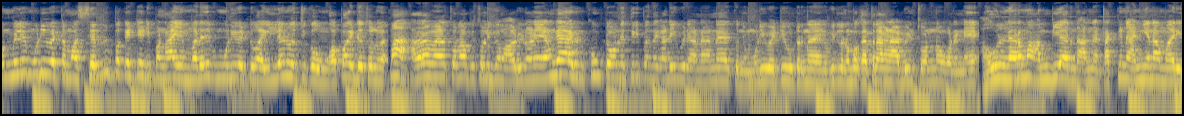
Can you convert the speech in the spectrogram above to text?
உண்மையிலேயே முடி வெட்டமா செருப்பை கட்டி அடிப்பா நான் என் மருதுக்கு முடி வெட்டுவா? இல்லைன்னு வச்சுக்கோ. உங்க அப்பா கிட்ட சொல்லுவேன் அதெல்லாம் வேணா சொன்னா போய் சொல்லிக்கோமா அப்படின்னு எங்க அப்படின்னு கூப்பிட்ட உடனே திருப்பி அந்த கடைக்கு போயிட்டு அண்ணன் கொஞ்சம் முடி வெட்டி விட்டுருந்தேன் எங்க வீட்டில் ரொம்ப கத்துறாங்க அப்படின்னு சொன்ன உடனே அவ்வளோ நேரமா அம்பியா இருந்த அண்ணன் டக்குன்னு அண்ணியனா மாதிரி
